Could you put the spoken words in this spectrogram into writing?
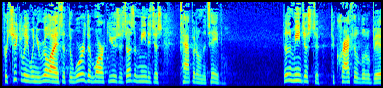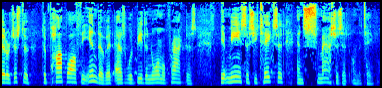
particularly when you realize that the word that Mark uses doesn't mean to just tap it on the table. It Doesn't mean just to, to crack it a little bit or just to, to pop off the end of it, as would be the normal practice. It means that she takes it and smashes it on the table.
